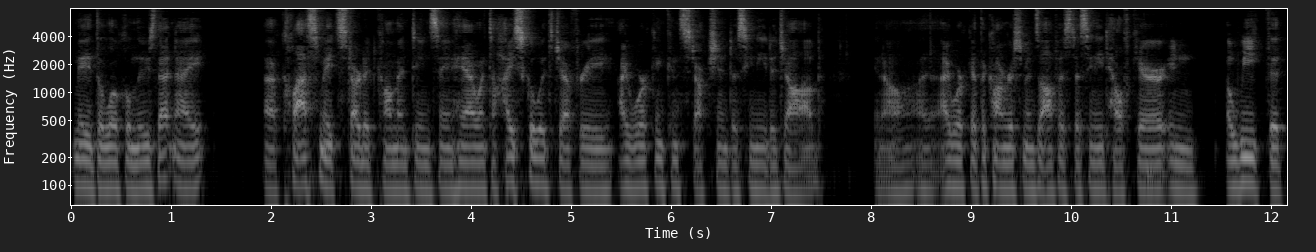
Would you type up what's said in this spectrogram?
made the local news that night. Uh, classmates started commenting saying, Hey, I went to high school with Jeffrey. I work in construction. Does he need a job? You know, I, I work at the congressman's office. Does he need health care? In a week, the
